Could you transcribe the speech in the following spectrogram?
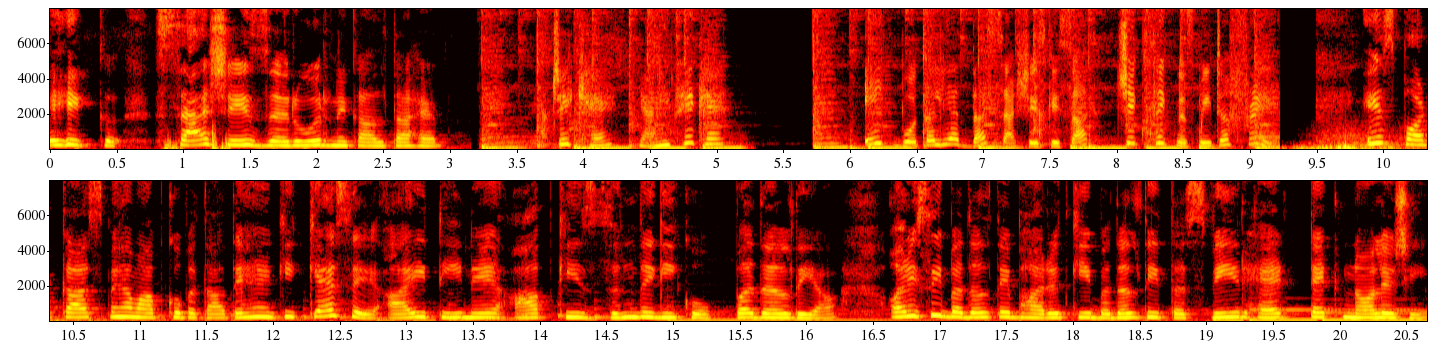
एक सैशे ज़रूर निकालता है। चिक है, यानी थिक है। एक बोतल या दस सैशेज के साथ चिक थिकनेस मीटर फ्री इस पॉडकास्ट में हम आपको बताते हैं कि कैसे आईटी ने आपकी ज़िंदगी को बदल दिया। और इसी बदलते भारत की बदलती तस्वीर है टेक्नोलॉजी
